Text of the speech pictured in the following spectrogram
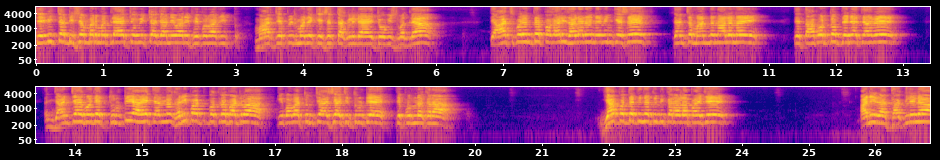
तेवीसच्या डिसेंबर मधल्या आहे चोवीसच्या जानेवारी फेब्रुवारी मार्च एप्रिलमध्ये केसेस टाकलेल्या आहे चोवीस मधल्या ते आजपर्यंत पगारी झाल्या नाही नवीन केसेस. त्यांचं मानधन आलं नाही. ते ताबडतोब देण्यात यावे. आणि ज्यांच्यामध्ये त्रुटी आहे त्यांना घरी पाठ पत्र पाठवा की बाबा तुमची अशी अशी त्रुटी आहे ते पूर्ण करा. या पद्धतीने तुम्ही करायला पाहिजे. आणि थकलेल्या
